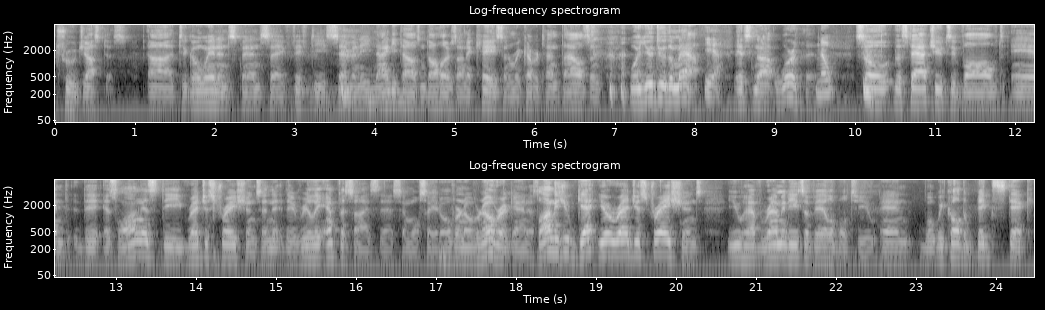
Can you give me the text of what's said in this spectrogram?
true justice. Uh, to go in and spend say 50 70 90000 dollars on a case and recover 10000 well you do the math Yeah. it's not worth it Nope. so the statutes evolved and the, as long as the registrations and they, they really emphasize this and we'll say it over and over and over again as long as you get your registrations you have remedies available to you and what we call the big stick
